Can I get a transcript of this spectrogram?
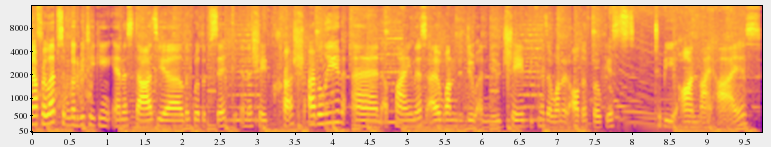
Now for lips, I'm going to be taking Anastasia liquid lipstick in the shade Crush, I believe, and applying this. I wanted to do a nude shade because I wanted all the focus to be on my eyes.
